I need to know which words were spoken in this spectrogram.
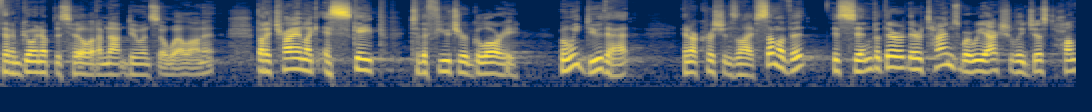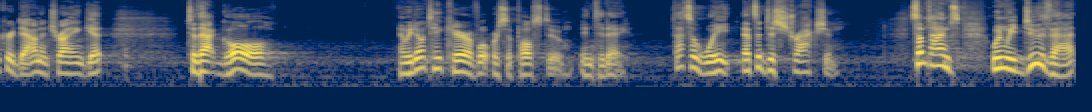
that I'm going up this hill and I'm not doing so well on it. But I try and like escape to the future glory. When we do that in our Christian's life, some of it is sin, but there, there are times where we actually just hunker down and try and get to that goal and we don't take care of what we're supposed to in today. That's a weight, that's a distraction. Sometimes when we do that,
